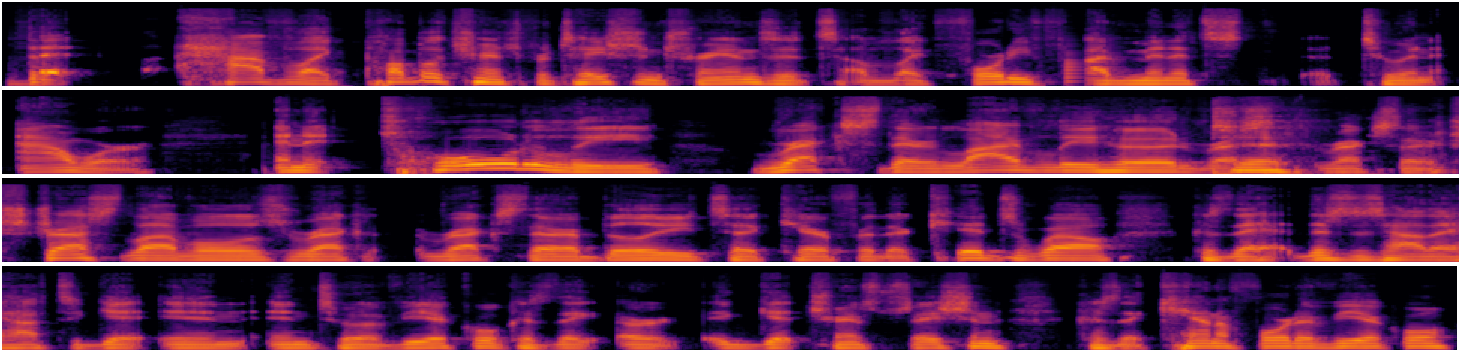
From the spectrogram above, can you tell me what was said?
that have like public transportation transits of like 45 minutes to an hour and it totally wrecks their livelihood wrecks, wrecks their stress levels wreck, wrecks their ability to care for their kids well because they this is how they have to get in into a vehicle because they or get transportation because they can't afford a vehicle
